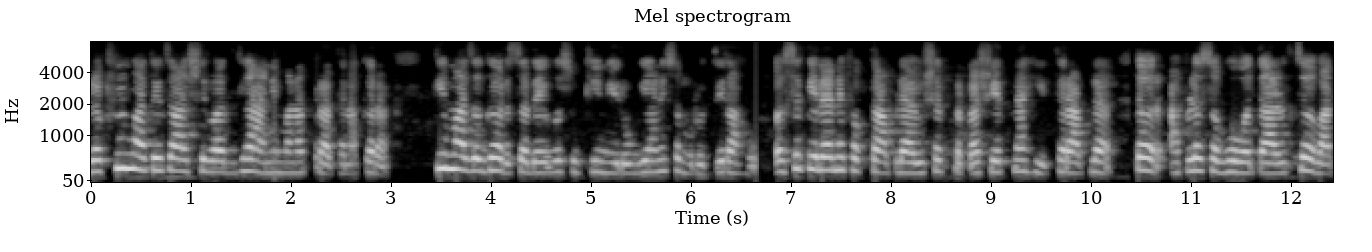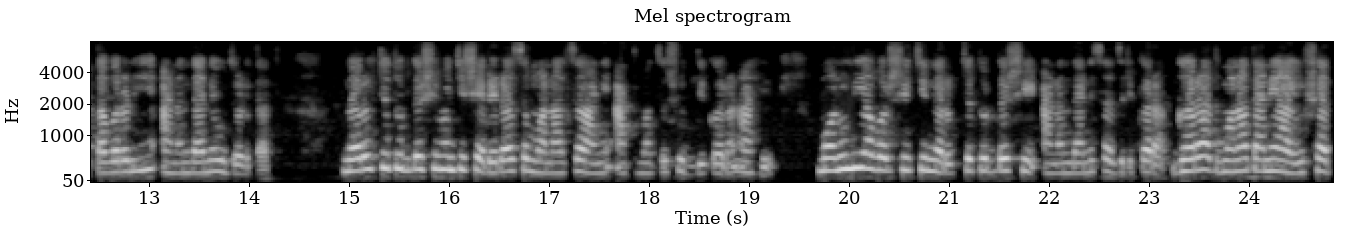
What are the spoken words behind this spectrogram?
लक्ष्मी मातेचा आशीर्वाद घ्या आणि मनात प्रार्थना करा की माझं घर सदैव सुखी, निरोगी आणि समृद्धी राहो. असं केल्याने फक्त आपल्या आयुष्यात प्रकाश येत नाही तर आपल्या तर आपल्या सभोवतालचं वातावरणही आनंदाने उजळतात नरक चतुर्दशी म्हणजे शरीराचं, मनाचं आणि आत्म्याचं शुद्धीकरण आहे. म्हणून या वर्षीची नरक चतुर्दशी आनंदाने साजरी करा. घरात मनात आणि आयुष्यात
